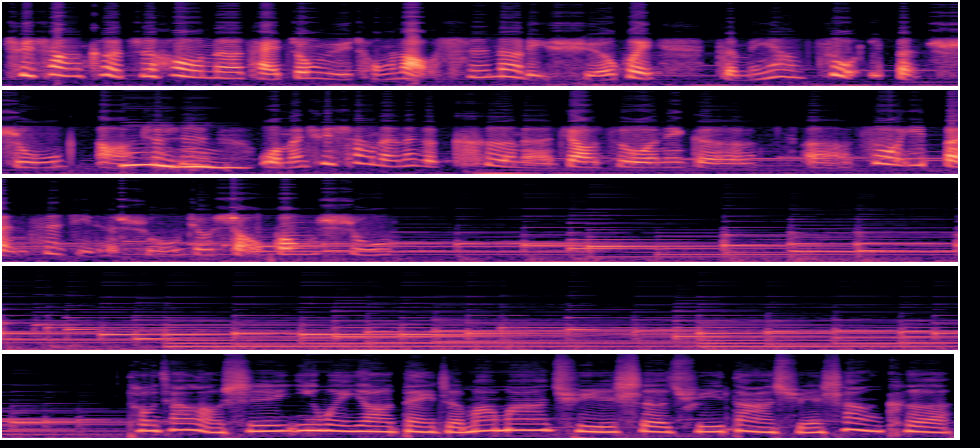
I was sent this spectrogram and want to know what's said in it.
去上课之后呢，才终于从老师那里学会怎么样做一本书。哦，就是我们去上的那个课呢，叫做那个呃，做一本自己的书，就手工书。童佳老师因为要带着妈妈去社区大学上课，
